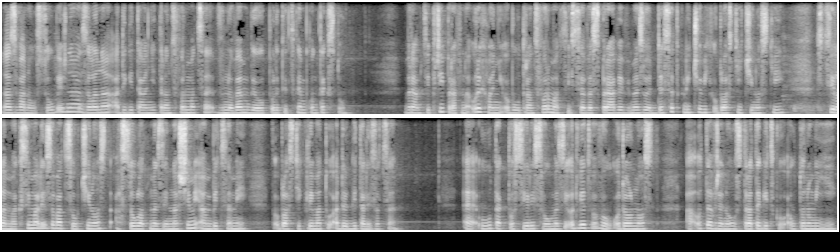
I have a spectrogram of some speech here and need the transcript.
nazvanou Souběžná zelená a digitální transformace v novém geopolitickém kontextu. V rámci příprav na urychlení obou transformací se ve zprávě vymezuje 10 klíčových oblastí činnosti s cílem maximalizovat součinnost a soulad mezi našimi ambicemi v oblasti klimatu a digitalizace. EU tak posílí svou meziodvětvovou odolnost a otevřenou strategickou autonomií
